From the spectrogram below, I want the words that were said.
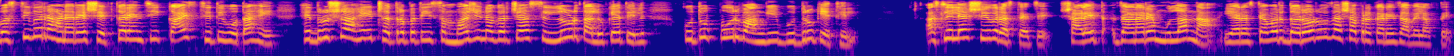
वस्तीवर राहणाऱ्या शेतकऱ्यांची काय स्थिती होत आहे हे दृश्य आहे छत्रपती संभाजीनगरच्या सिल्लोड तालुक्यातील कुतुबपूर वांगी बुद्रुक येथील. असलेल्या शिवरस्त्याचे शाळेत जाणाऱ्या मुलांना या रस्त्यावर दररोज अशा प्रकारे जावे लागते.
